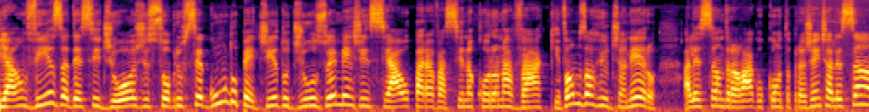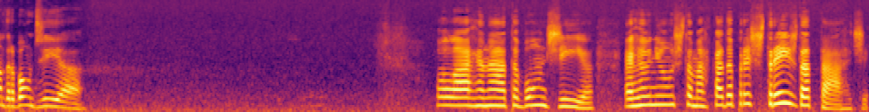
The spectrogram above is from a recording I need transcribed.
E a Anvisa decide hoje sobre o segundo pedido de uso emergencial para a vacina Coronavac. Vamos ao Rio de Janeiro? Alessandra Lago conta pra gente. Alessandra, bom dia. Olá, Renata, bom dia. A reunião está marcada para as três da tarde.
